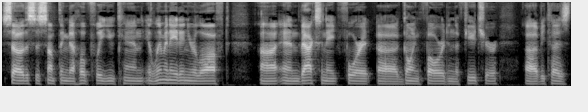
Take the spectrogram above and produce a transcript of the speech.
So, this is something that hopefully you can eliminate in your loft uh, and vaccinate for it uh, going forward in the future. Uh, because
